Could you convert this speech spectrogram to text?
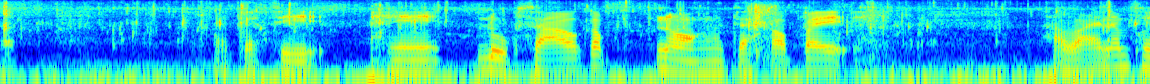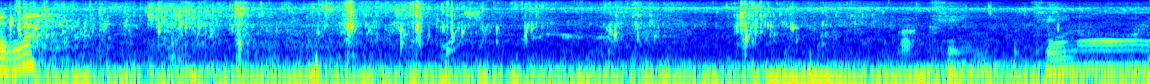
ครับแล้ว ก็สิให้ลูกสาวกับน้องน่ะจะเขาไปถวายน้ำเพิ่นเนาะปลาเข็งปลาเข็งน้อย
